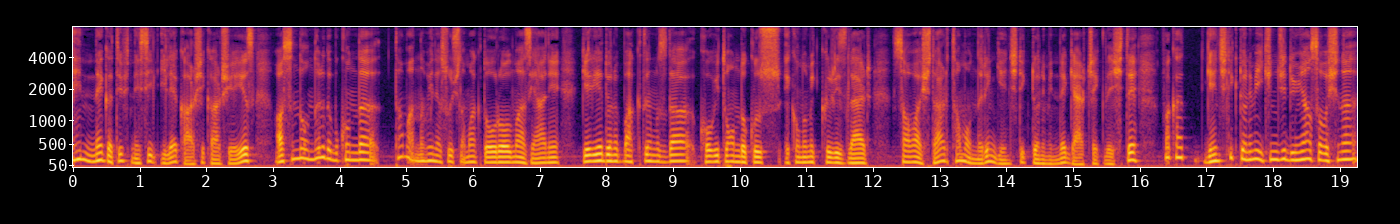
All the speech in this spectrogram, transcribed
en negatif nesil ile karşı karşıyayız. Aslında onları da bu konuda tam anlamıyla suçlamak doğru olmaz. Yani geriye dönüp baktığımızda Covid-19, ekonomik krizler, savaşlar tam onların gençlik döneminde gerçekleşti. Fakat gençlik dönemi 2. Dünya Savaşı'na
